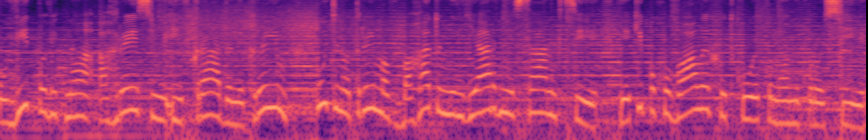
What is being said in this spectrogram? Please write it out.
У відповідь на агресію і вкрадений Крим Путін отримав багатомільярдні санкції, які поховали хитку економіку Росії.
